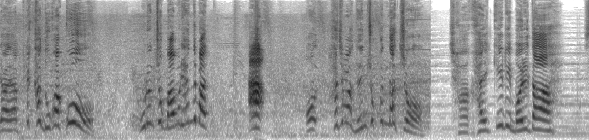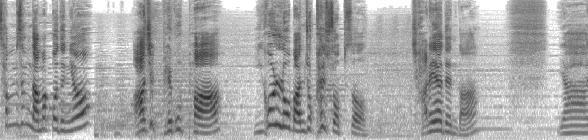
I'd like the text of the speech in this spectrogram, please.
야야 페카 녹았고. 오른쪽 마무리 한 대만. 아 어 하지만 왼쪽 끝났죠? 자 갈 길이 멀다. 3승 남았거든요? 아직 배고파. 이걸로 만족할 수 없어. 잘해야 된다. 야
